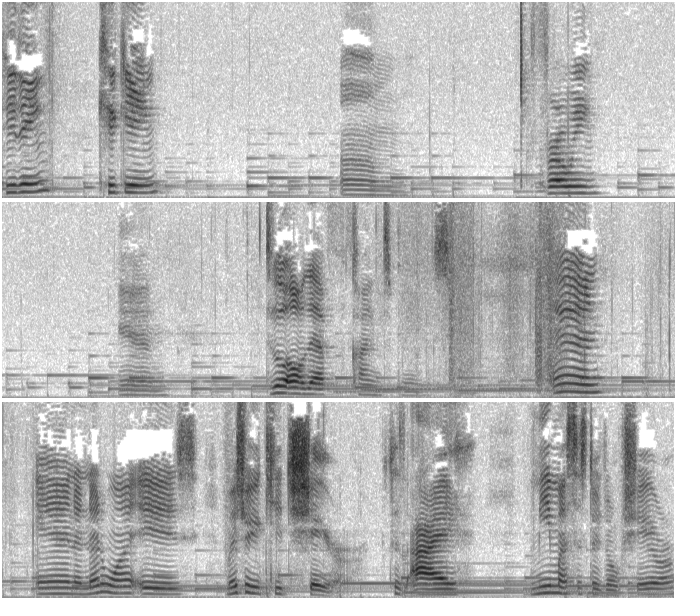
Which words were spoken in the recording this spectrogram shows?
hitting, kicking, um, throwing, and do all that kinds of things. And and another one is make sure your kids share. Because I, me and my sister don't share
